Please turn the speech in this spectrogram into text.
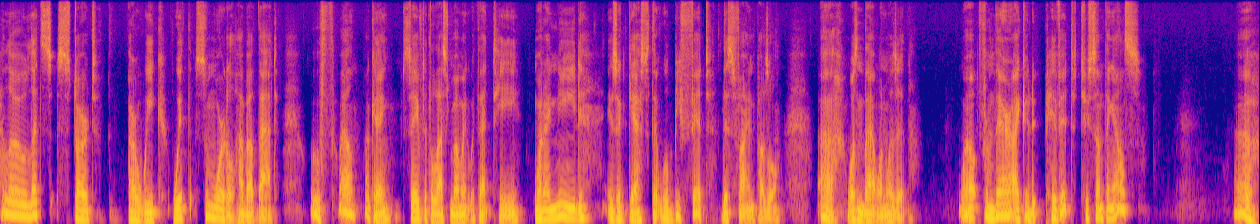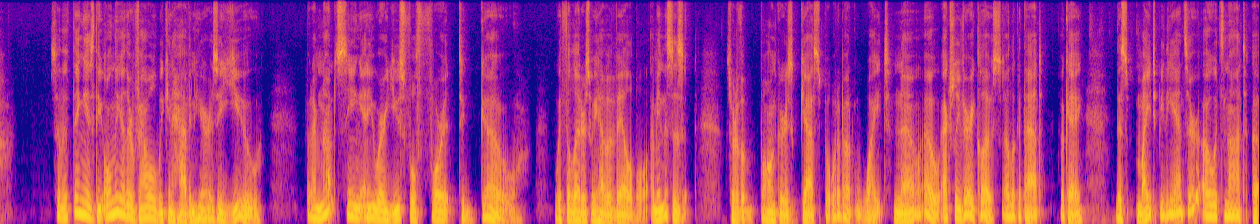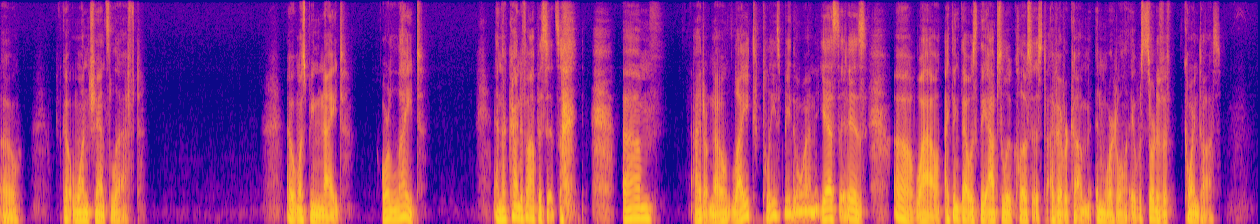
Hello, let's start our week with some Wordle. How about that? Oof, well, okay, saved at the last moment with that T. What I need is a guess that will befit this fine puzzle. Ah, wasn't that one, was it? Well, from there I could pivot to something else. Oh, so the thing is, the only other vowel we can have in here is a U, but I'm not seeing anywhere useful for it to go with the letters we have available. I mean, this is sort of a bonkers guess, but what about white? No? Oh, actually, very close. Oh, look at that. Okay, this might be the answer. Oh, it's not. Uh oh. We've got one chance left. Oh, it must be night or light. And they're kind of opposites. um, I don't know. Light, please be the one. Yes, it is. Oh, wow. I think that was the absolute closest I've ever come in Wordle. It was sort of a coin toss.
